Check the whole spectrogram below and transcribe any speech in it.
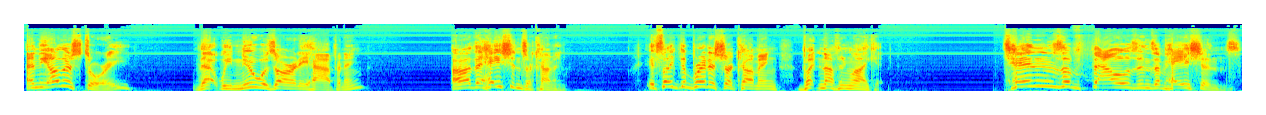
And the other story that we knew was already happening, uh, the Haitians are coming. It's like the British are coming, but nothing like it. Tens of thousands of Haitians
